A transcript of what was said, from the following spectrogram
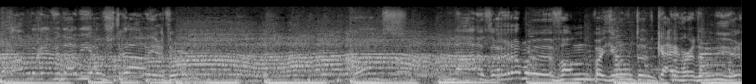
Ja, dan gaan we nog even naar die Australiër na het rammen van wat je noemt een keiharde muur...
